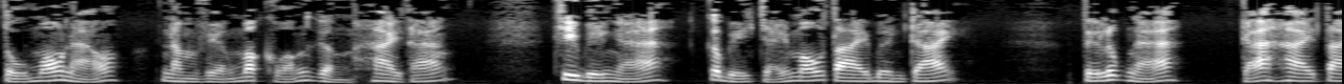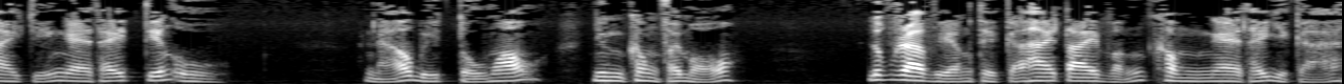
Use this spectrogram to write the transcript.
tụ máu não, nằm viện mất khoảng gần 2 tháng. Khi bị ngã, có bị chảy máu tai bên trái. Từ lúc ngã, cả hai tay chỉ nghe thấy tiếng ù. Não bị tụ máu, nhưng không phải mổ. Lúc ra viện thì cả hai tay vẫn không nghe thấy gì cả.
